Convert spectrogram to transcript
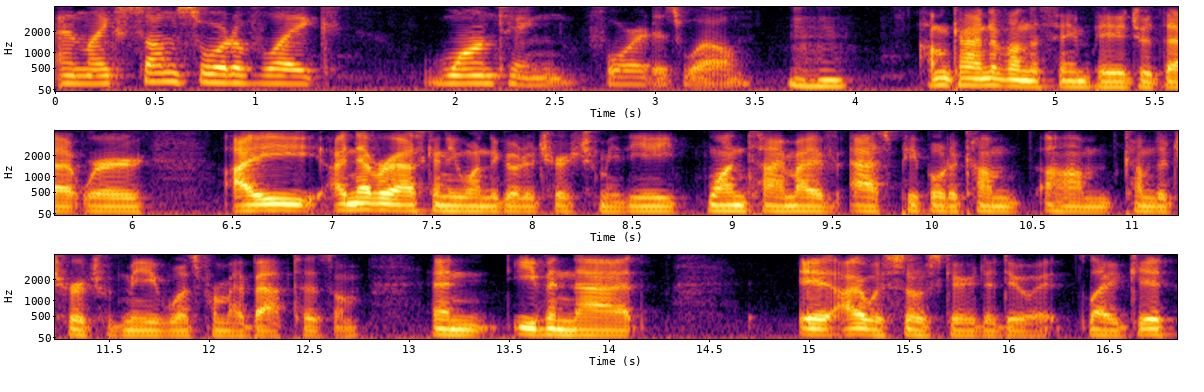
and like some sort of like wanting for it as well. Mm-hmm. I'm kind of on the same page with that where I I never ask anyone to go to church with me. The one time I've asked people to come um, come to church with me was for my baptism, and even that, it, I was so scared to do it. Like it,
